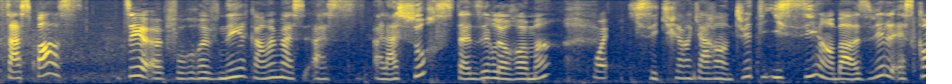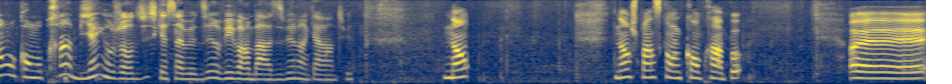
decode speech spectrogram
Ça se passe tu sais, il euh, faut revenir quand même à, la source, c'est-à-dire le roman qui s'écrit en 48, ici, en Basseville. Est-ce qu'on comprend bien aujourd'hui ce que ça veut dire vivre en Basseville en 48? Non. Non, je pense qu'on ne le comprend pas. Euh,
